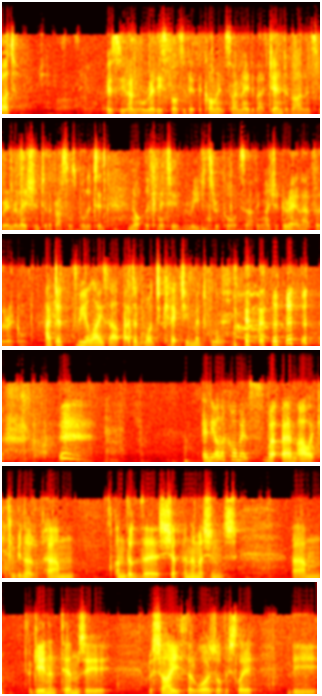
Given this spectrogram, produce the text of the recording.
Rod? Those who haven't already spotted it, the comments I made about gender violence were in relation to the Brussels Bulletin, not the Committee of the Regions report. So I think I should correct that for the record. I did realise that, but I didn't want to correct you in mid-flow. Any other comments? Well, um, Alec? Convener, um, under the shipping emissions, um, again in terms of Rosyth, there was obviously the,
